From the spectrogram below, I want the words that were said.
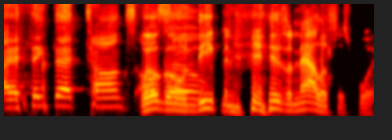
I think that Tonks we'll also, go deep in his analysis, boy.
